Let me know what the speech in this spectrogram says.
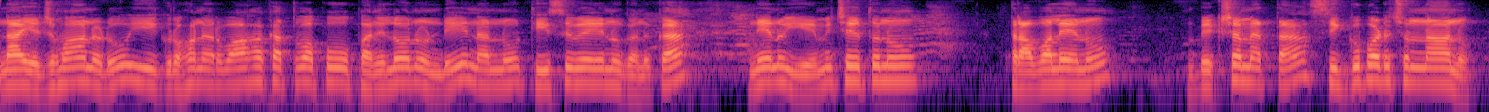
నా యజమానుడు ఈ గృహ నిర్వాహకత్వపు పనిలో నుండి నన్ను తీసివేయును గనుక నేను ఏమి చేతును? త్రవ్వలేను భిక్షమెత్త సిగ్గుపడుచున్నాను.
